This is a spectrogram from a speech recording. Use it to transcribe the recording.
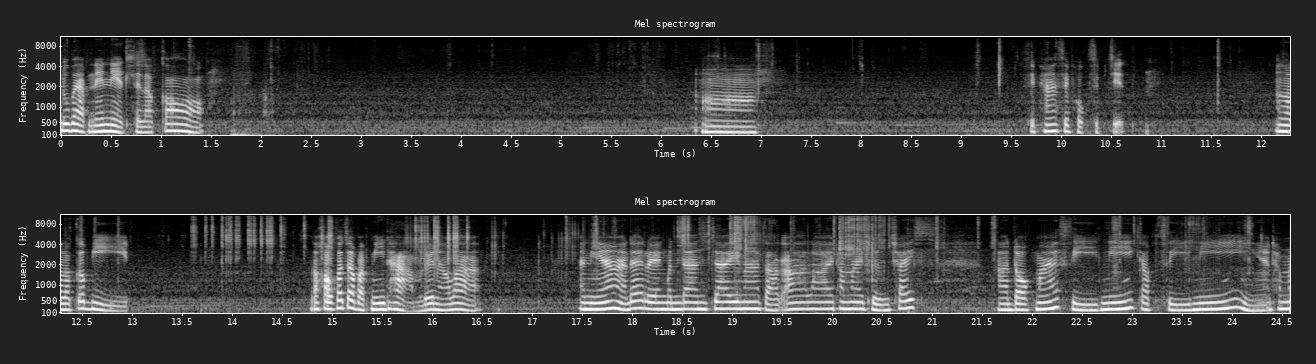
ดูแบบในเน็ตเสร็จแล้วก็ อ่า สิบห้าสิบหกสิบเจ็ดเออแล้วก็บีบ แล้วเขาก็จะแบบมีถามด้วยนะว่า อันเนี้ยได้แรงบันดาลใจมาจากอะไรทำไมถึงใช้อดอกไม้สีนี้กับสีนี้อย่างเงี้ยทำไม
